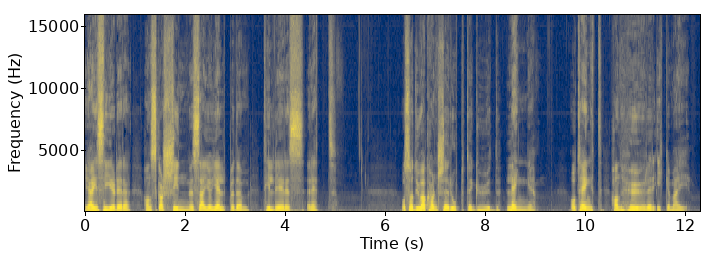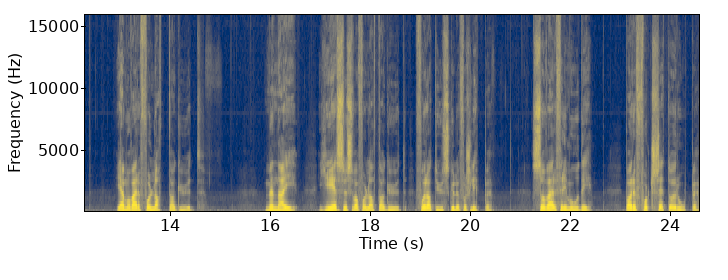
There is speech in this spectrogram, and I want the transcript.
Jeg sier dere, han skal skynde seg å hjelpe dem til deres rett. Også du har kanskje ropt til Gud lenge og tenkt han hører ikke meg, jeg må være forlatt av Gud. Men nei, Jesus var forlatt av Gud for at du skulle få slippe. Så vær frimodig, bare fortsett å rope.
